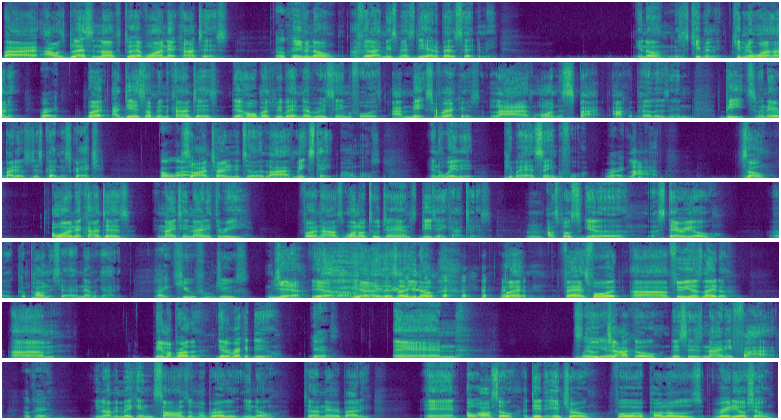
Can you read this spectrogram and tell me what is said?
By I was blessed enough to have won that contest, Okay. even though I feel like Mixmaster D had a better set than me. You know, just keeping it keeping it one hundred. Right. But I did something in the contest that a whole bunch of people had never really seen before. Is I mixed records live on the spot, acapellas and beats when everybody else was just cutting and scratching. Oh wow. So I turned it into a live mixtape almost in a way that people hadn't seen before. right. Live. So I won that contest in 1993, Funhouse 102 Jams DJ contest. I was supposed to get a, a stereo uh, component set. I never got it. Like Q from Juice. Yeah, yeah, yeah. so you know, but fast forward uh, a few years later, um, me and my brother get a record deal, Yes. and this dude year? Jocko, this is '95. Okay. You know, I've been making songs with my brother. You know, telling everybody, and oh, also I did the intro for Polo's radio show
